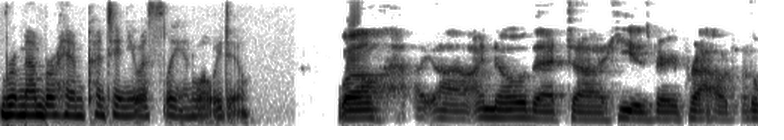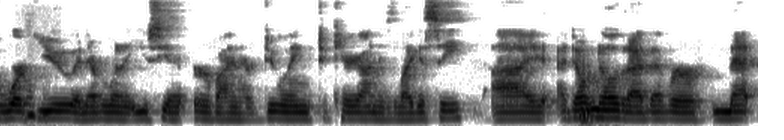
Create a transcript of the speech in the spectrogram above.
remember him continuously in what we do. Well, uh, I know that uh, he is very proud of the work mm-hmm. you and everyone at UC Irvine are doing to carry on his legacy. I, I don't know that I've ever met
